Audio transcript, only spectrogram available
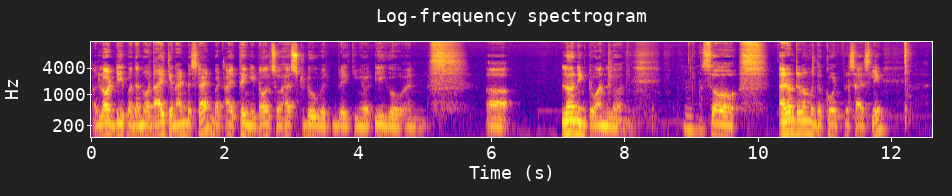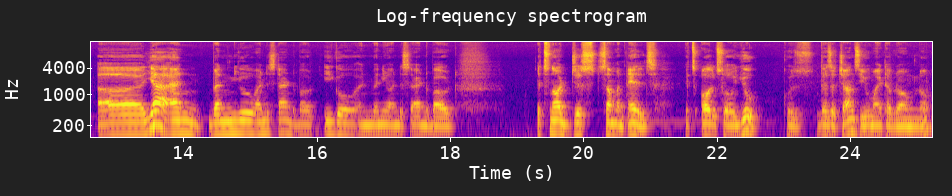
a lot deeper than what I can understand. But I think it also has to do with breaking your ego and uh, learning to unlearn. Mm. So I don't remember the quote precisely. Uh, yeah, and when you understand about ego and when you understand about it's not just someone else, it's also you. Because there's a chance you might have wrong, no?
